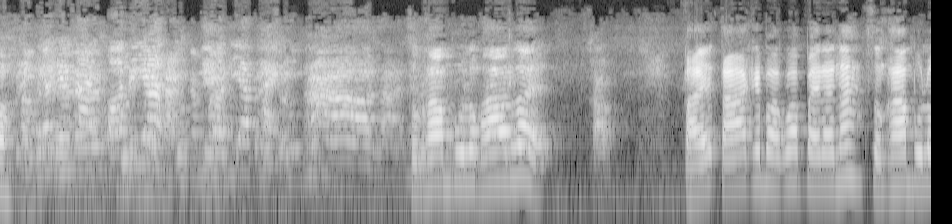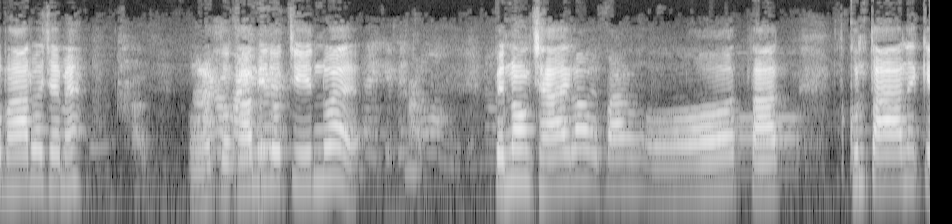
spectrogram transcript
ะ เดี๋ยวเดี๋ยวขออนุญาตขออนุญาตถ่ายรูป อ่าถ่ายสงครามบุรพาด้วยครับไปตาแกบอกว่าไปแล้วนะ สงครามบุรพาด้วยใช่ไหมครับ โอ้สงครามอินโดจีนด้วยใครแกเป็นน้องเป็นน้องชายเล่าให้ฟังโอ้ตา คุณตาเนี่ยแก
